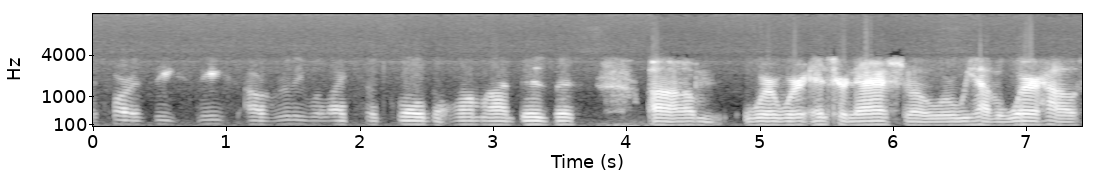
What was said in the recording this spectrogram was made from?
as far as Zeke Sneaks, I really would like to grow the online business um, where we're international, where we have a warehouse,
